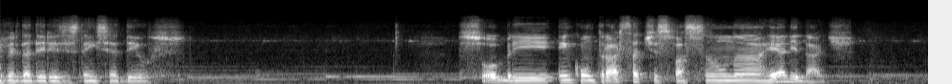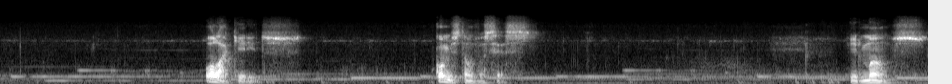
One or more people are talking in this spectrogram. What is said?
verdadeira existência é Deus, sobre encontrar satisfação na realidade. Olá, queridos. Como estão vocês? Irmãos,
